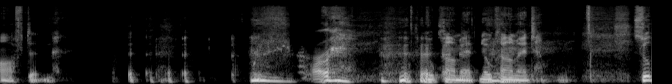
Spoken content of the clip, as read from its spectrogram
often. no comment. No comment. So,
